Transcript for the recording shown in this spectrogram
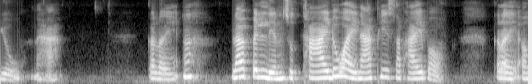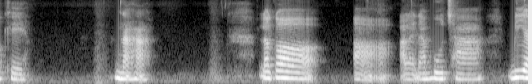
อยู่นะคะ ก็เลยเอะแล้วเป็นเหรียญสุดท้ายด้วยนะ พี่สะพ้ายบอก ก็เลยโอเคนะคะ แล้วก็อ่าอะไรนะบูชาเบี้ย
